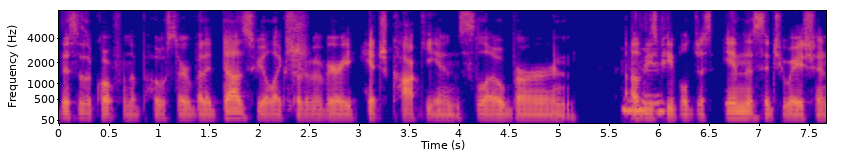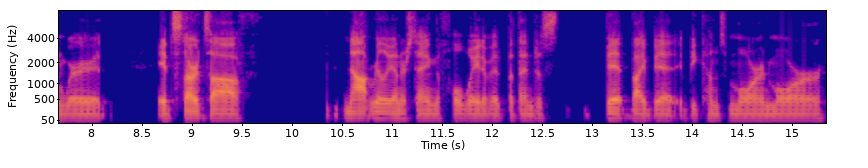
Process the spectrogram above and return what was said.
this is a quote from the poster, but it does feel like sort of a very Hitchcockian slow burn of these Mhm. people just in the situation where it it starts off not really understanding the full weight of it, but then just bit by bit it becomes more and more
